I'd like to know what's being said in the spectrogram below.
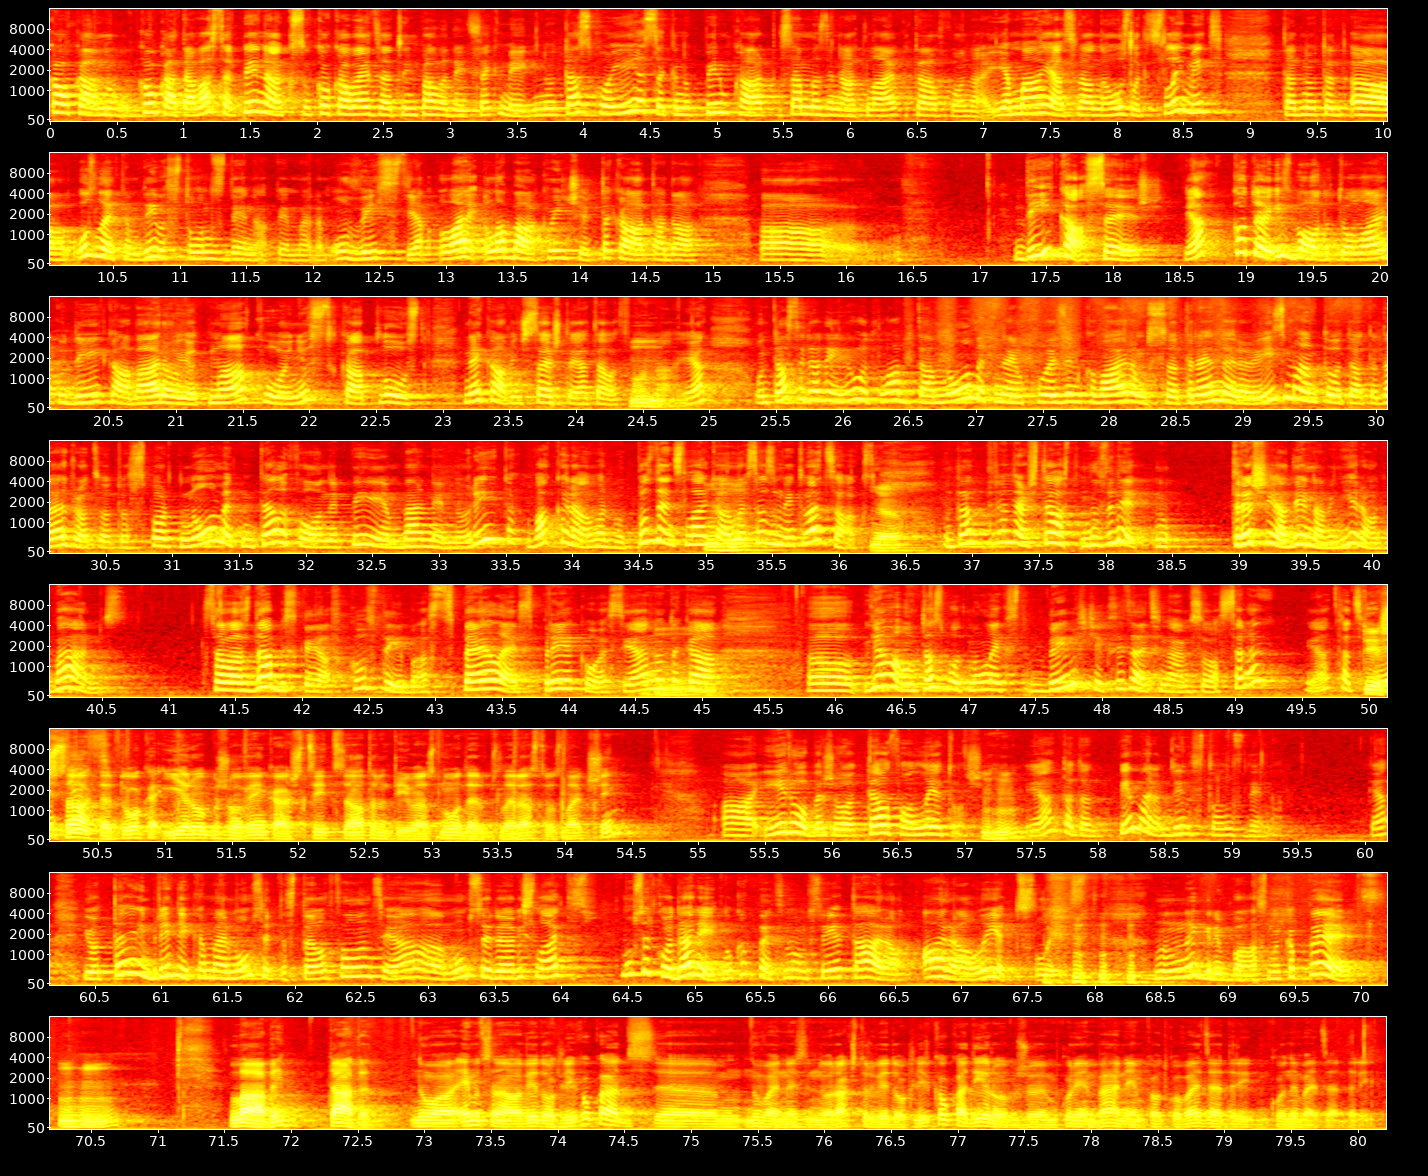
Kaut kā, nu, kaut kā tā vasara pienāks, un kaut kā vajadzētu viņu pavadīt sekmīgi. Nu, tas, ko iesaka, nu, pirmkārt, samazināt laiku telefonā. Ja mājās vēl nav uzlikts limits, tad, nu, tad uh, uzliekam divas stundas dienā, piemēram, un viss. Ja? Lai labāk viņš ir tā tādā uh, dīkā sēž. Ja? Kaut kā izbauda to laiku dīkā, vērojot mākoņus, kā plūst, nekā viņš sēž tajā telefonā. Mm. Ja? Un tas ir arī ļoti labi tām nometnēm, ko es zinu, ka vairums treneru arī izmanto. Tātad aizbraucot uz sporta nometni, telefoni ir pieejami bērniem no rīta, vakarā varbūt pusdienas laikā, mm -hmm. lai sazinātu vecākus. Jā. Un tad treneris stāsta, nu, ziniet, nu, trešajā dienā viņi ierauga bērnus. Savā dabiskajās kustībās, spēlēs, priekos. Ja? Nu, tā kā, Uh, jā, tas būtu, man liekas, brīnišķīgs izaicinājums vasarai. Jā, tāds Tieši mērķis. sākt ar to, ka ierobežo vienkārši citas alternatīvās nodarbes, lai rastos laiks šim. Uh, ierobežo telefonu lietošanu. Mm -hmm. jā, tad, piemēram, divas stundas dienā. Ja? Jo tajā brīdī, kamēr mums ir tas telefons, jā, mums ir uh, visu laiku tas. Mums ir ko darīt. Nu, kāpēc mums iet ārā, ārā lietus līdzi? nu, negribās. Nu, kāpēc? Mm -hmm. Labi, tātad no emocionāla viedokļa ir kaut kādas, um, nu, vai nezinu, no rakstura viedokļa ir kaut kādi ierobežojumi, kuriem bērniem kaut ko vajadzētu darīt un ko nevajadzētu darīt.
